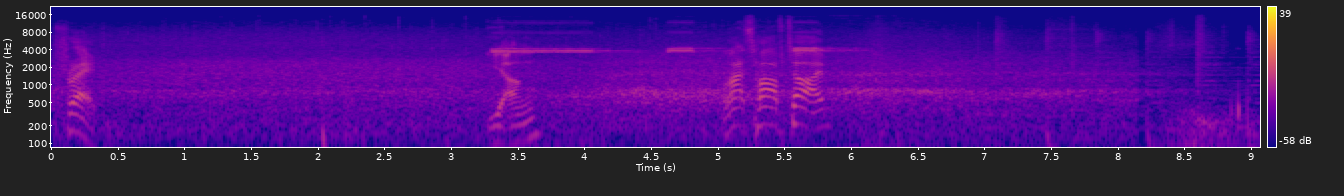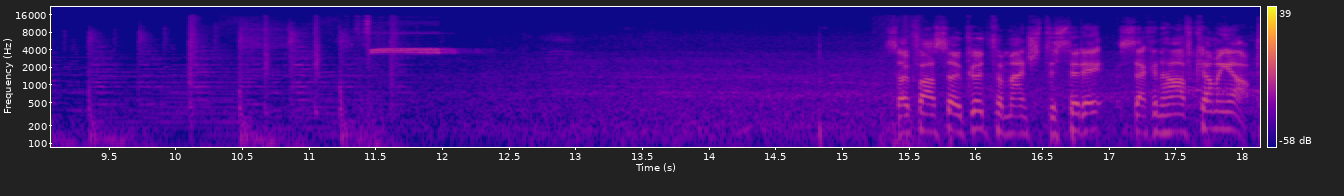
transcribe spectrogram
Fred. Young. Well, that's half-time. So far, so good for Manchester City. Second half coming up.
